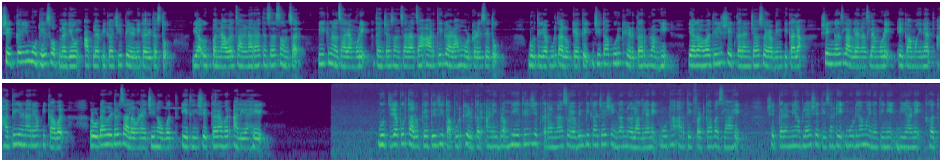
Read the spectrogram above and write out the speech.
शेतकरी मोठे स्वप्न घेऊन आपल्या पिकाची पेरणी करीत असतो. या उत्पन्नावर चालणारा त्याचा संसार पीक न झाल्यामुळे त्यांच्या संसाराचा आर्थिक गाडा मोडकडेस येतो. मूर्तिजापूर तालुक्यातील जितापूर खेडकर ब्राह्मी या गावातील शेतकऱ्यांच्या सोयाबीन पिकाला शेंगाच लागल्या नसल्यामुळे एका महिन्यात हाती येणाऱ्या पिकावर रोटावेटर चालवण्याची नौबत येथील शेतकऱ्यावर आली आहे. मूर्तिजापूर तालुक्यातील सीतापूर खेडकर आणि ब्रह्मी येथील शेतकऱ्यांना सोयाबीन पिकाच्या शेंगा न लागल्याने मोठा आर्थिक फटका बसला आहे. शेतकऱ्यांनी आपल्या शेतीसाठी मोठ्या मेहनतीने बियाणे खत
